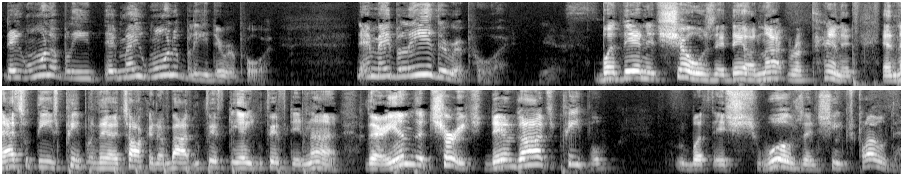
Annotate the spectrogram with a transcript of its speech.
they want to believe, they may want to believe the report. They may believe the report. Yes. But then it shows that they are not repentant, and that's what these people they're talking about in 58 and 59. They're in the church, they're God's people, but they're wolves in sheep's clothing.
